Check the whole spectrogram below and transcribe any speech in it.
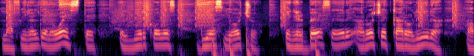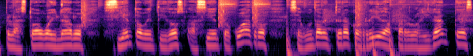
La final del oeste el miércoles 18. En el BSN anoche Carolina aplastó a Guaynabo 122 a 104. Segunda victoria corrida para los gigantes.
